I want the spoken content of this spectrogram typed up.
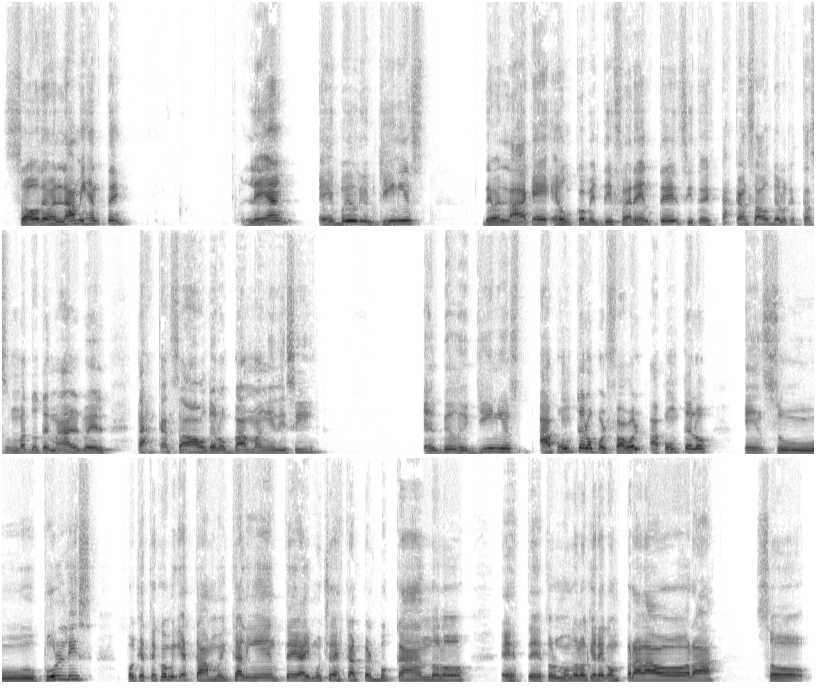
So, de verdad, mi gente, lean A Billion Genius. De verdad que es un cómic diferente. Si te estás cansado de lo que estás sumando de Marvel, estás cansado de los Batman y DC, el Billion Genius, apúntelo, por favor, apúntelo en su pull list, porque este cómic está muy caliente, hay muchos scalpers buscándolo, este, todo el mundo lo quiere comprar ahora. So,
